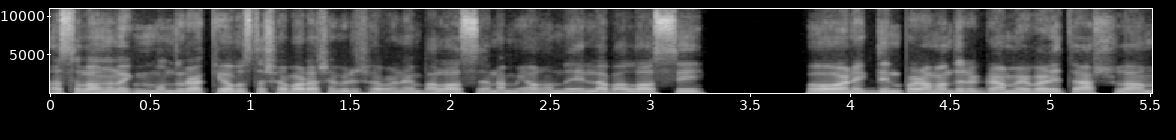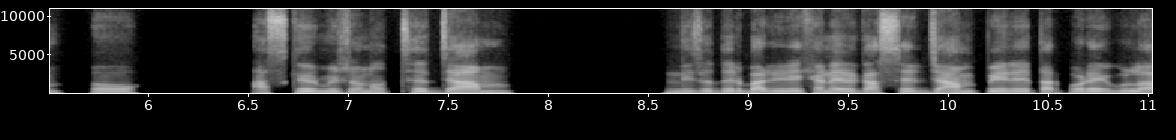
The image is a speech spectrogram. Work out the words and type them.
আসসালামু আলাইকুম বন্ধুরা, কি অবস্থা সবার? আশা করি সবাই ভালো আছেন, আমি আলহামদুলিল্লাহ ভালো আছি। তো অনেকদিন পর আমাদের গ্রামের বাড়িতে আসলাম। তো আজকের মিশন হচ্ছে জাম। নিজেদের বাড়ির এখানের গাছের জাম পেরে তারপরে এগুলা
